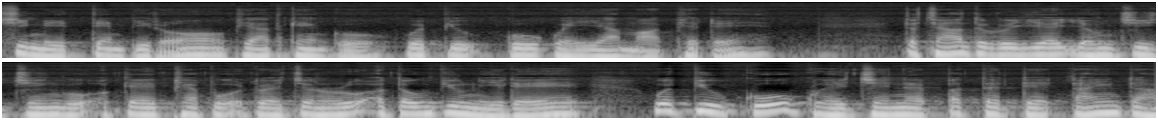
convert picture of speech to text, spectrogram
ရှိနေတင်ပြီးတော့ဘုရားသခင်ကိုဝတ်ပြုကိုးကွယ်ရမှာဖြစ်တယ်။တခြားသူတွေရဲ့ယုံကြည်ခြင်းကိုအကဲဖြတ်ဖို့အတွက်ကျွန်တော်တို့အသုံးပြုနေတဲ့ဝတ်ပြုကိုးကွယ်ခြင်းနဲ့ပတ်သက်တဲ့တိုင်းတာ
